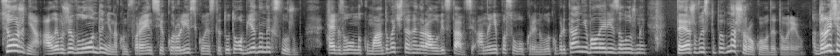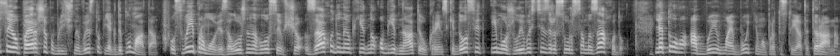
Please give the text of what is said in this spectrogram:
Цього ж дня, але вже в Лондоні на конференції Королівського інституту об'єднаних служб, екс-головнокомандувач та генерал у відставці, а нині посол України в Великобританії Валерій Залужний. Теж виступив на широку аудиторію. До речі, це його перший публічний виступ як дипломата. У своїй промові Залужний наголосив, що заходу необхідно об'єднати український досвід і можливості з ресурсами заходу для того, аби в майбутньому протистояти тиранам.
